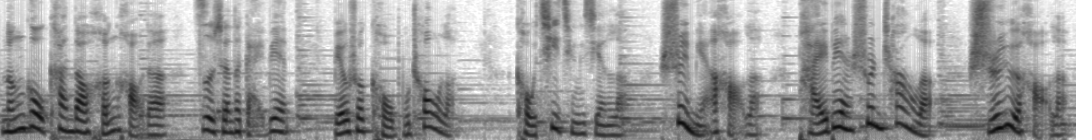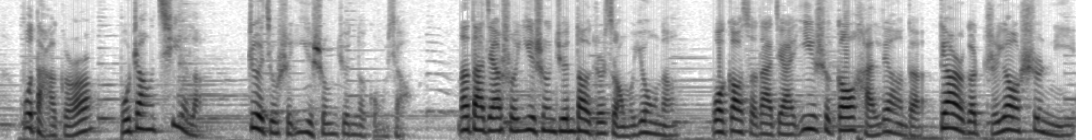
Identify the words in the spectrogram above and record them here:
能够看到很好的自身的改变，比如说口不臭了。口气清新了，睡眠好了，排便顺畅了，食欲好了，不打嗝，不胀气了，这就是益生菌的功效。那大家说益生菌到底怎么用呢？我告诉大家，一是高含量的，第二个只要是你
